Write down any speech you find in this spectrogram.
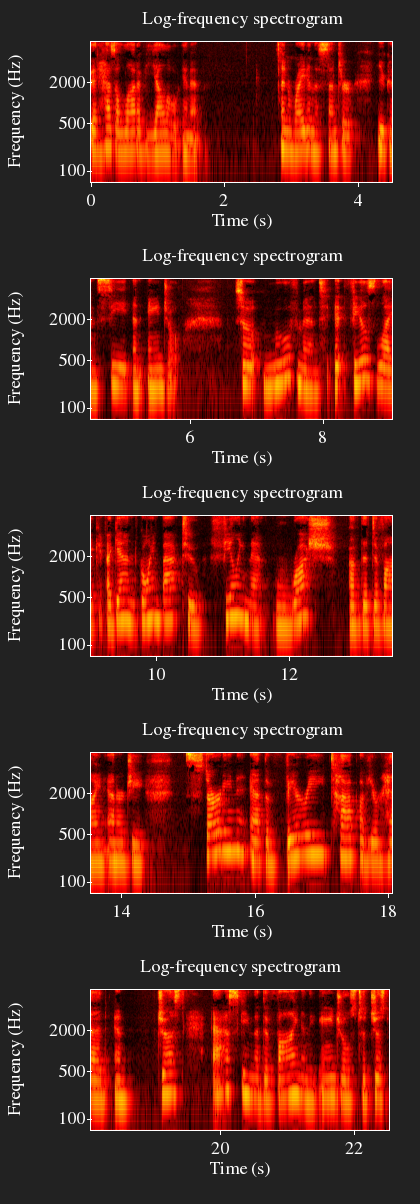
it has a lot of yellow in it. And right in the center, you can see an angel. So, movement, it feels like, again, going back to feeling that rush of the divine energy, starting at the very top of your head and just asking the divine and the angels to just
